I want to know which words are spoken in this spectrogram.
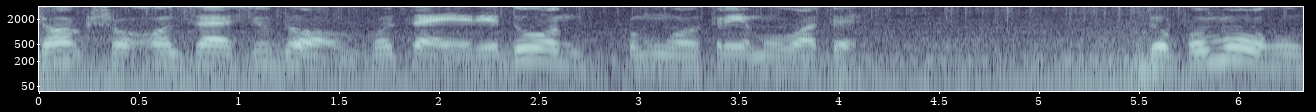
Так що оце сюди, оцей Ерідон, кому отримувати допомогу,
